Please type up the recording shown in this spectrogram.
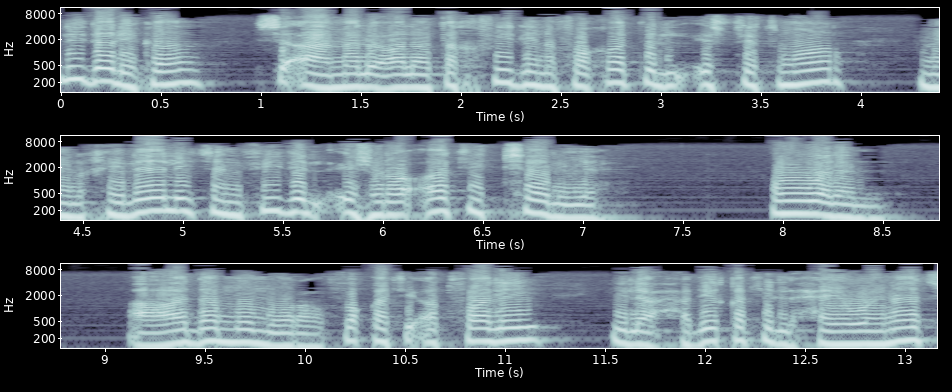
لذلك سأعمل على تخفيض نفقات الاستثمار من خلال تنفيذ الإجراءات التالية. أولا عدم مرافقة أطفالي إلى حديقة الحيوانات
